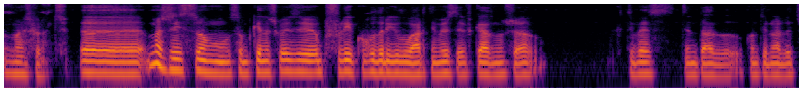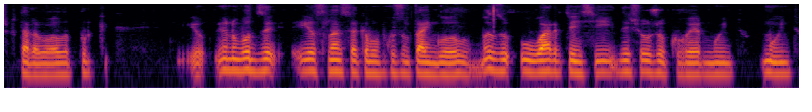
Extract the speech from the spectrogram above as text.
Mas pronto, uh, mas isso são, são pequenas coisas. Eu preferia que o Rodrigo Duarte, em vez de ter ficado no chão, que tivesse tentado continuar a disputar a bola, porque eu, eu não vou dizer, esse lance acabou por resultar em golo, mas o, o árbitro em si deixou o jogo correr muito, muito.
